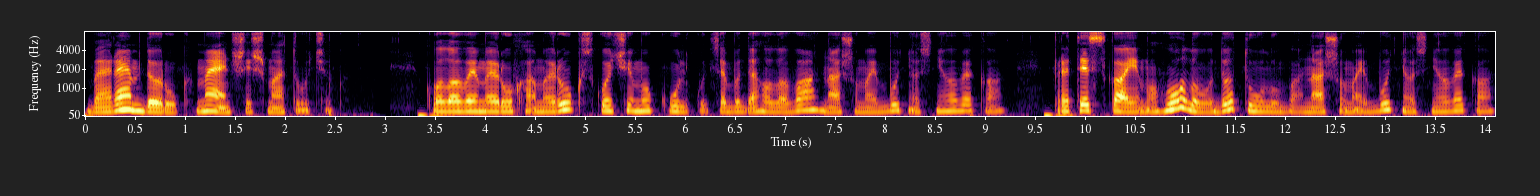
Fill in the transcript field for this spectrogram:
Беремо до рук менший шматочок. Коловими рухами рук скочуємо кульку. Це буде голова нашого майбутнього сніговика. Притискаємо голову до тулуба нашого майбутнього сніговика.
